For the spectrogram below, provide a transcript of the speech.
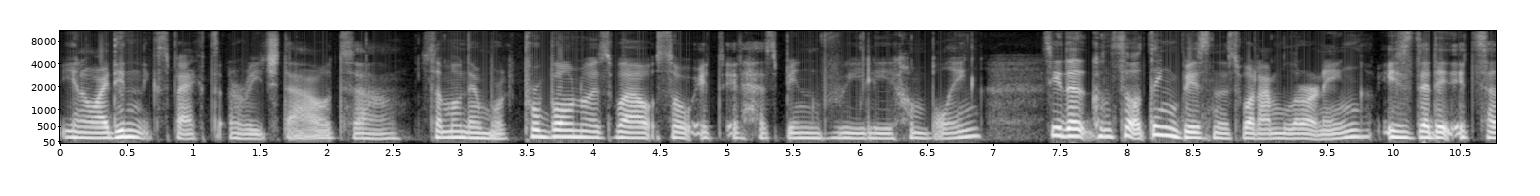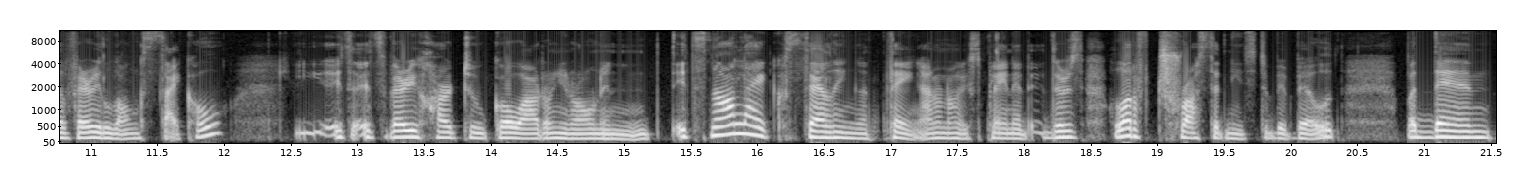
you know, I didn't expect reached out. Uh, some of them worked pro bono as well. So it, it has been really humbling. See, the consulting business, what I'm learning is that it, it's a very long cycle it's it's very hard to go out on your own and it's not like selling a thing. I don't know how to explain it. There's a lot of trust that needs to be built but then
